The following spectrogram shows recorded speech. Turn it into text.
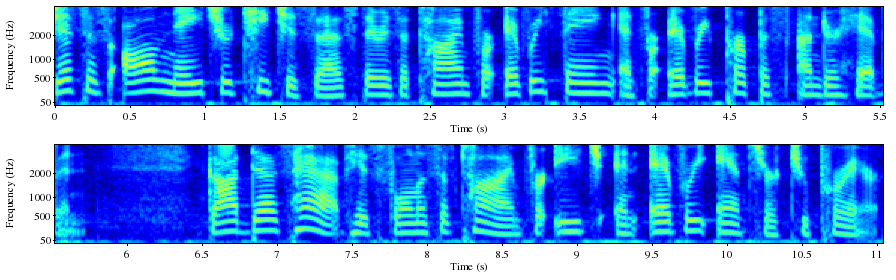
Just as all nature teaches us, there is a time for everything and for every purpose under heaven. God does have His fullness of time for each and every answer to prayer.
